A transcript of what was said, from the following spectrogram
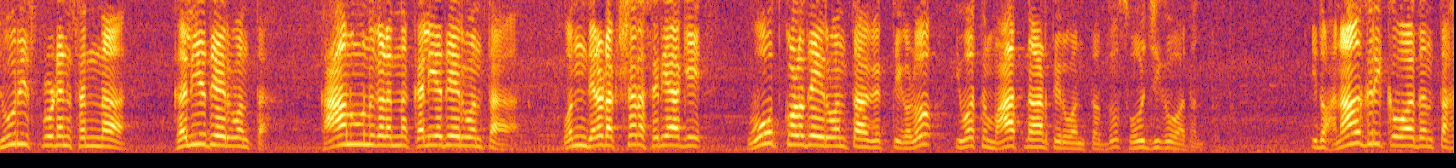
ಜೂರಿ ಸ್ಟೂಡೆಂಟ್ಸನ್ನು ಕಲಿಯದೇ ಇರುವಂಥ ಕಾನೂನುಗಳನ್ನು ಕಲಿಯದೇ ಇರುವಂಥ ಒಂದೆರಡು ಅಕ್ಷರ ಸರಿಯಾಗಿ ಓದ್ಕೊಳ್ಳದೇ ಇರುವಂತಹ ವ್ಯಕ್ತಿಗಳು ಇವತ್ತು ಮಾತನಾಡ್ತಿರುವಂಥದ್ದು ಸೋಜಿಗವಾದಂಥದ್ದು. ಇದು ಅನಾಗರಿಕವಾದಂತಹ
